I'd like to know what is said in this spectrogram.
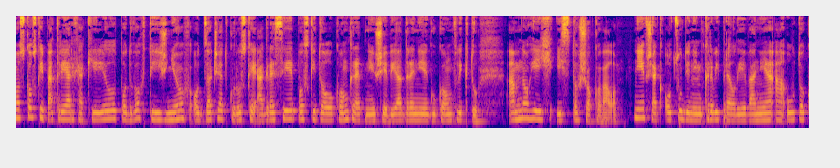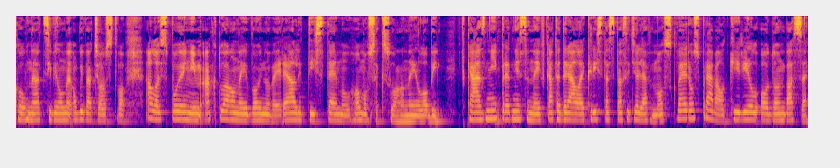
Moskovský patriarcha Kiril po dvoch týždňoch od začiatku ruskej agresie poskytol konkrétnejšie vyjadrenie ku konfliktu a mnohých isto šokovalo. Nie však odsúdením krvi prelievania a útokov na civilné obyvateľstvo, ale spojením aktuálnej vojnovej reality s témou homosexuálnej lobby. V kázni prednesenej v katedrále Krista Spasiteľa v Moskve rozprával Kiril o Donbase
